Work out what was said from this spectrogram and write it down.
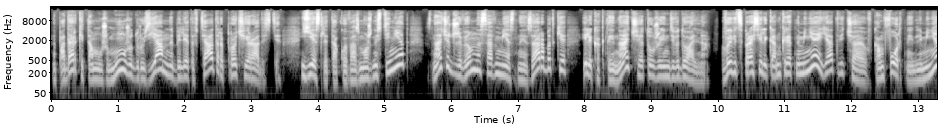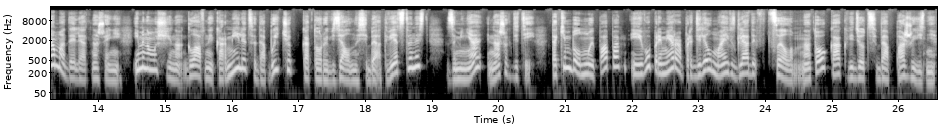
на подарки тому же мужу, друзьям, на билеты в театр и прочие радости. Если такой возможности нет, значит, живем на совместные заработки или как-то иначе, это уже индивидуально. Вы ведь спросили конкретно меня, и я отвечаю. В комфортной для меня модели отношений именно мужчина – главный кормилец и добытчик, который взял на себя ответственность за меня и наших детей. Таким был мой папа, и его пример определил мои взгляды в целом на то, как ведет себя по жизни.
